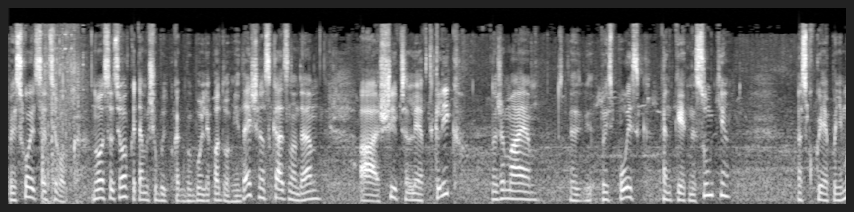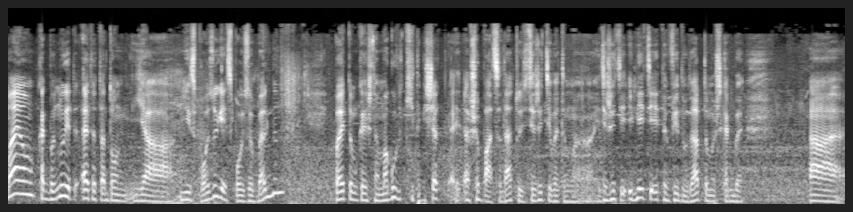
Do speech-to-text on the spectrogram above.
Происходит сортировка. Но сортировка там еще будет как бы более подробнее. Дальше рассказано, да. А, shift left-click нажимаем. То есть поиск конкретной сумки насколько я понимаю, как бы, ну, этот аддон я не использую, я использую Backden, поэтому, конечно, могу в каких-то вещах э, ошибаться, да, то есть держите в этом, э, держите, имейте это в виду, да, потому что, как бы, а,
